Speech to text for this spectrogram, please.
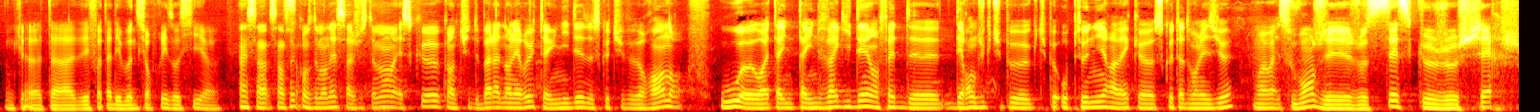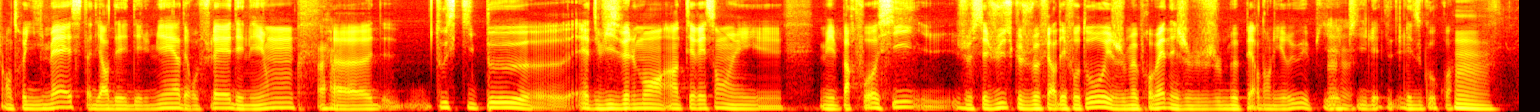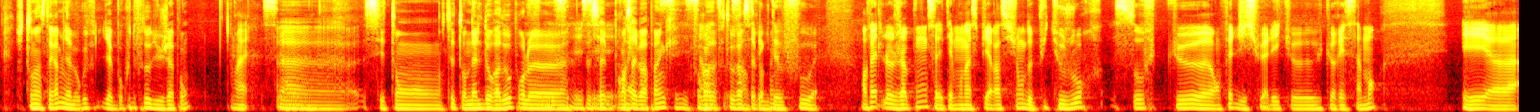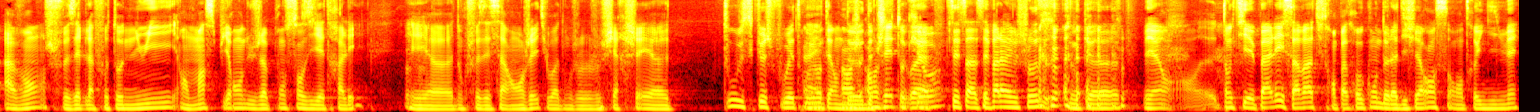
Donc, euh, des fois, tu as des bonnes surprises aussi. euh. Ah, c'est un, truc qu'on se demandait ça justement. Est-ce que quand tu te balades dans les rues, tu as une idée de ce que tu veux rendre? Ou euh, ouais, tu as, une vague idée en fait de- des rendus que tu peux, que tu peux obtenir avec euh, ce que tu as devant les yeux? Ouais, ouais, souvent, je sais ce que je cherche, entre guillemets, c'est-à-dire des, des lumières, des reflets, des néons, euh, d- tout ce qui peut euh, être visuellement intéressant. Et, mais parfois aussi, je sais juste que je veux faire des photos et je me promène et je, je me perds dans les rues et puis, et Mhm. puis let's, let's go, quoi. Hmm. Sur ton Instagram, il y a beaucoup, il y a beaucoup de photos du Japon. Ouais, c'est Euh, c'est ton, c'est ton Eldorado pour le, le pour un ouais, cyberpunk, c'est- un, un truc cyberpunk. de fou. ouais. En fait, le Japon, ça a été mon inspiration depuis toujours, sauf que euh, en fait, j'y suis allé que, que récemment. Et euh, avant, je faisais de la photo de nuit en m'inspirant du Japon sans y être allé. Et euh, donc, je faisais ça à Angers, tu vois. Donc, je, je cherchais euh, tout ce que je pouvais trouver Ouais. en termes Angers- de, de- Angers, Tokyo. Ouais, c'est ça, c'est pas la même chose. donc, euh, mais en- tant que tu y es pas allé, ça va, tu te rends pas trop compte de la différence entre guillemets.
